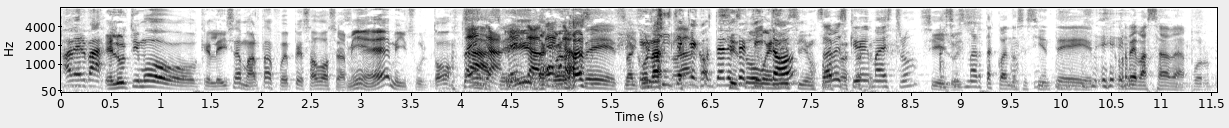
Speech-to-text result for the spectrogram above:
A ver, va. El último que le hice a Marta fue pesado hacia mí, ¿eh? Me insultó. Venga, Ah, sí, venga, ¿te venga. acuerdas? Sí, sí. Sacó El una- chiste que conté de Pepito. buenísimo. ¿Sabes qué, maestro? Sí, Así Luis. es Marta cuando se siente rebasada por, por-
